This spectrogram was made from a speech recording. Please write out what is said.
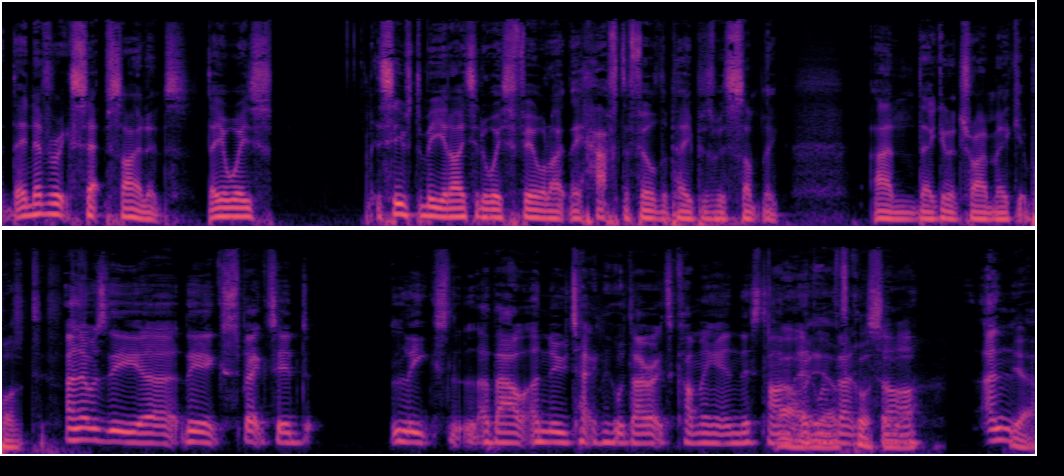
they never accept silence. They always it seems to me United always feel like they have to fill the papers with something, and they're going to try and make it positive. And there was the uh, the expected leaks about a new technical director coming in this time, oh, Edwin yeah, van der Sar. And yeah,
